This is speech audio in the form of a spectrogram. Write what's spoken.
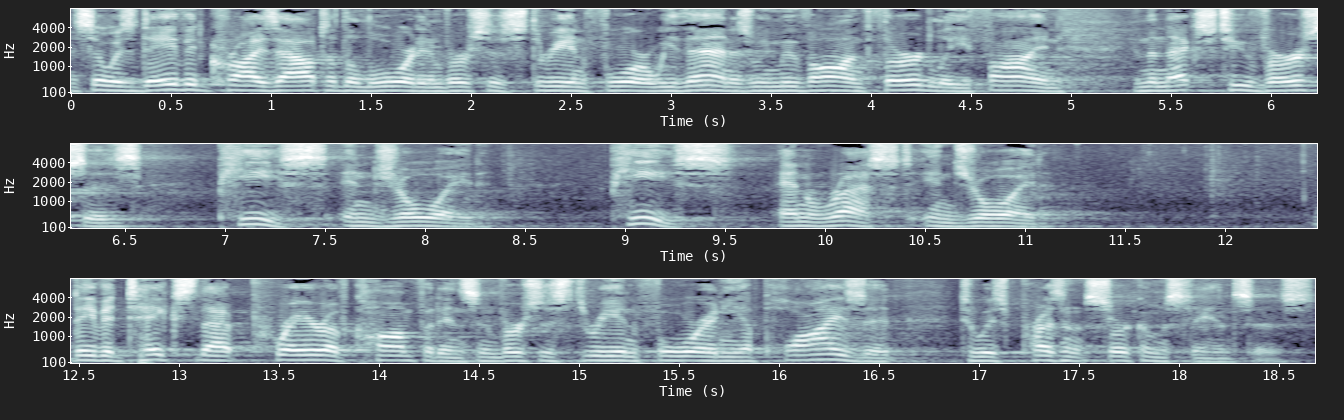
And so, as David cries out to the Lord in verses 3 and 4, we then, as we move on, thirdly, find in the next two verses peace enjoyed, peace and rest enjoyed. David takes that prayer of confidence in verses 3 and 4 and he applies it to his present circumstances.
